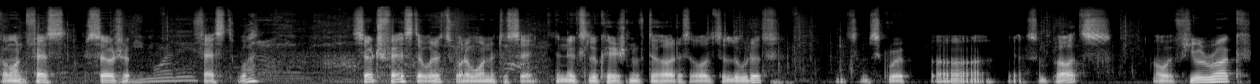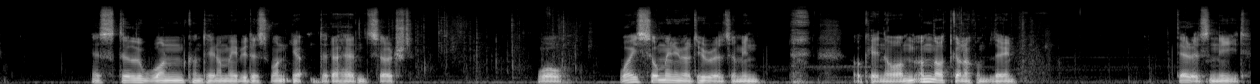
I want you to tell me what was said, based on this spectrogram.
Come on, fast search. Need more of these? Fast what? Search faster, well, that's what I wanted to say. The next location with the heart is also looted. And some scrap, uh, yeah, some parts. Oh, a fuel rock. There's still one container, maybe this one, yeah, that I hadn't searched. Whoa. Why so many materials? I mean, okay, no, I'm, I'm not gonna complain. That is neat.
